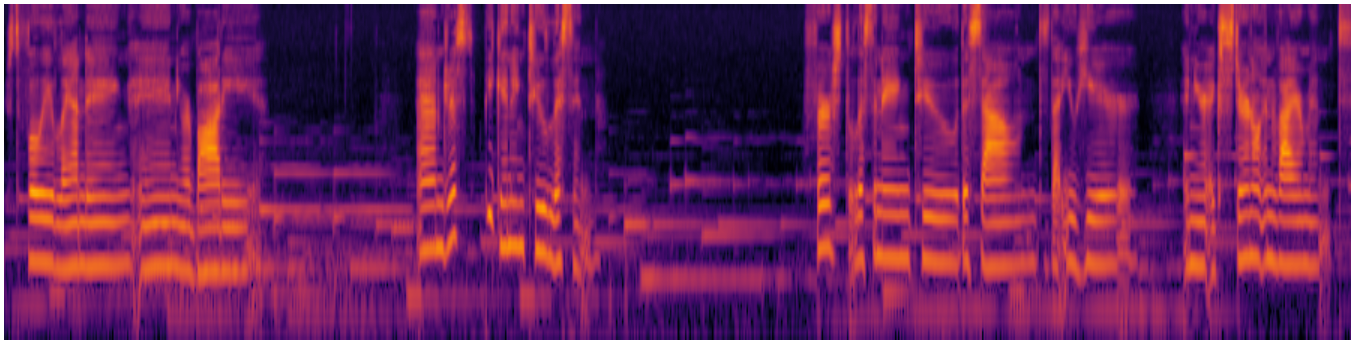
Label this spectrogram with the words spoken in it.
Just fully landing in your body and just beginning to listen. First, listening to the sounds that you hear in your external environment.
